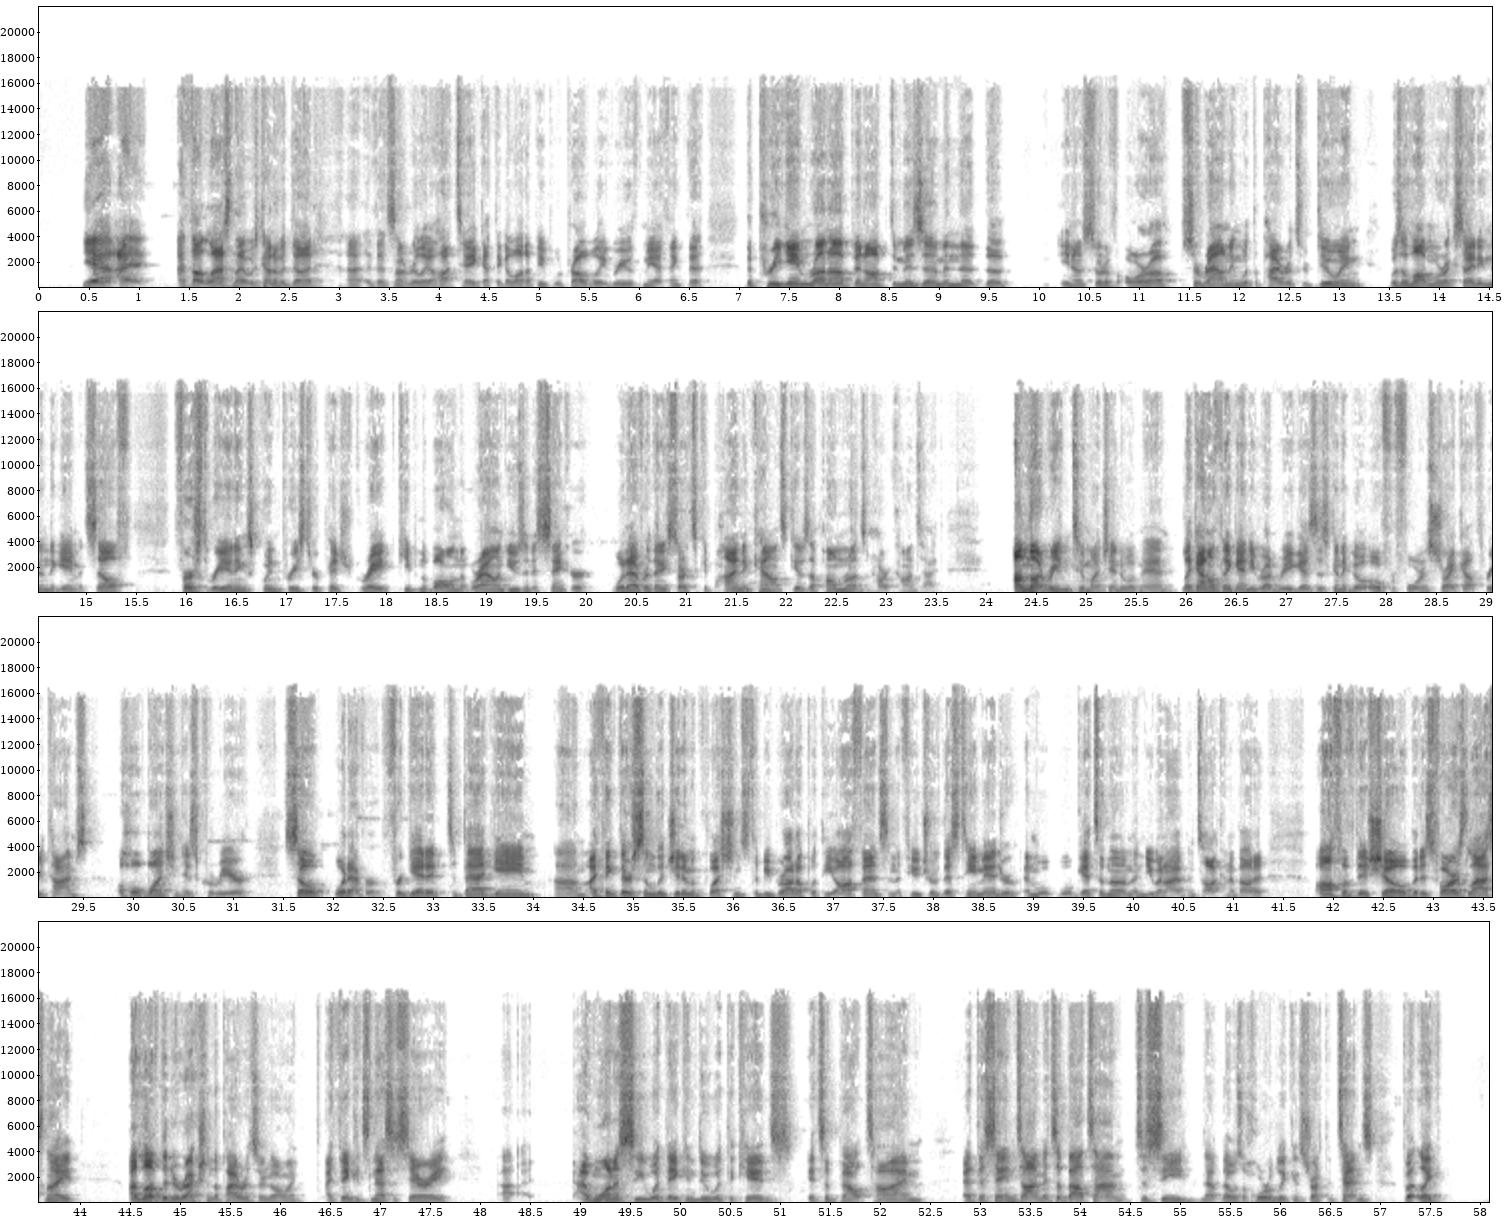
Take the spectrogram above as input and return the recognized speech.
Yeah, I I thought last night was kind of a dud. Uh, that's not really a hot take. I think a lot of people would probably agree with me. I think the the pregame run up and optimism and the the you know sort of aura surrounding what the Pirates are doing was a lot more exciting than the game itself. First three innings, Quinn Priester pitched great, keeping the ball on the ground, using his sinker, whatever. Then he starts to get behind in counts, gives up home runs and hard contact. I'm not reading too much into it, man. Like I don't think Endy Rodriguez is going to go 0 for 4 and strike out three times, a whole bunch in his career. So whatever, forget it. It's a bad game. Um, I think there's some legitimate questions to be brought up with the offense and the future of this team, Andrew, and we'll, we'll get to them. And you and I have been talking about it off of this show. But as far as last night, I love the direction the Pirates are going. I think it's necessary. Uh, I want to see what they can do with the kids. It's about time. At the same time, it's about time to see that, that was a horribly constructed sentence, but like,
